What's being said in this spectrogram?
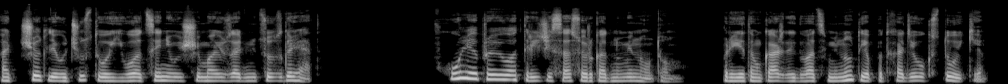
отчетливо чувствуя его оценивающий мою задницу взгляд. В холле я провела 3 часа 41 минуту. При этом каждые 20 минут я подходила к стойке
